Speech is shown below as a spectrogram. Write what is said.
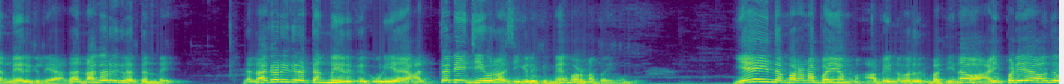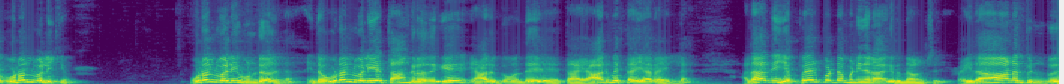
தன்மை இருக்கு இல்லையா? அதாவது நகருகிற தன்மை. இந்த நகருகிற தன்மை இருக்கக்கூடிய அத்தனை ஜீவராசிகளுக்குமே மரண பயம் உண்டு. ஏன் இந்த மரண பயம் அப்படின்னு வருதுன்னு பார்த்தீங்கன்னா அடிப்படையாக வந்து உடல் வலிக்கும். உடல் வலி உண்டு அதில். இந்த உடல் வலியை தாங்கிறதுக்கு யாருக்கும் வந்து த யாருமே தயாராக இல்லை. அதாவது எப்பேற்பட்ட மனிதனாக இருந்தாலும் சரி வயதான பின்பு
